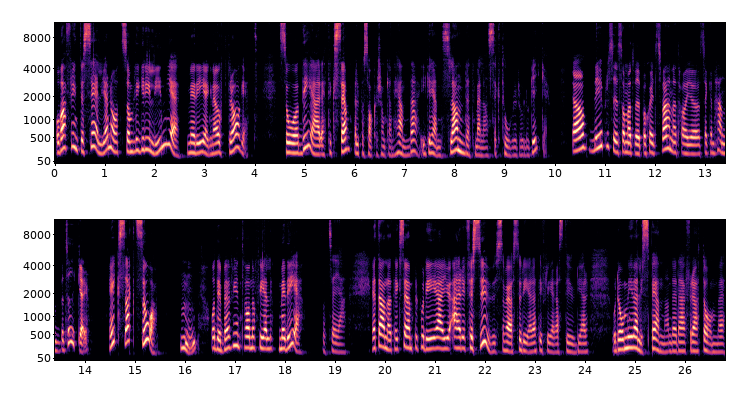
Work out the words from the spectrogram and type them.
Och varför inte sälja något som ligger i linje med det egna uppdraget? Så det är ett exempel på saker som kan hända i gränslandet mellan sektorer och logiker. Ja, det är precis som att vi på Skyddsvärnet har ju second hand-butiker. Exakt så! Mm. Mm. Och det behöver ju inte vara något fel med det så att säga. Ett annat exempel på det är ju RFSU som jag har studerat i flera studier. Och de är väldigt spännande därför att de eh,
